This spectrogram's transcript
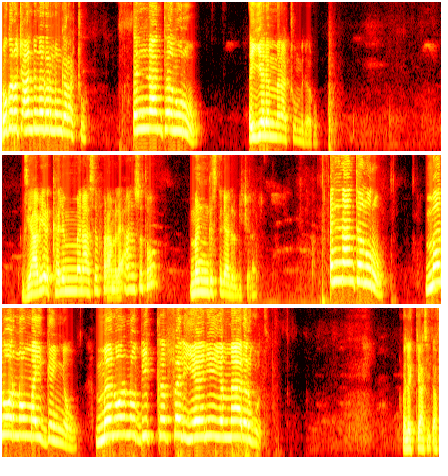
ወገኖች አንድ ነገር ልንገራችሁ፣ እናንተ ኑሩ፣ እየለመናችሁ ምደሩ። እግዚአብሔር ከልመና ስፍራም ላይ አንስቶ መንግስት ሊያደርግ ይችላል። እናንተ ኑሩ። መኖር ነው የማይገኘው፣ መኖር ነው ቢከፈል የእኔ የማያደርጉት። መለኪያ ሲጠፋ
